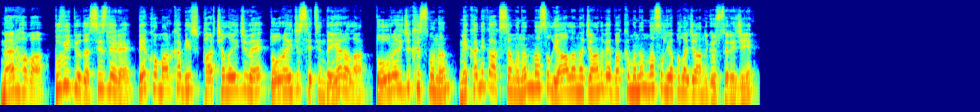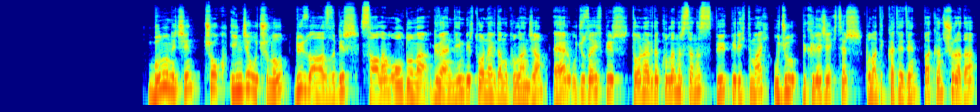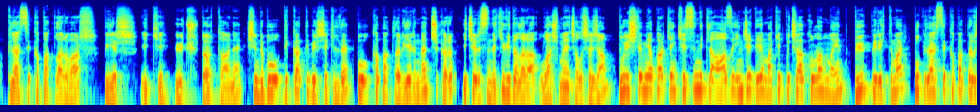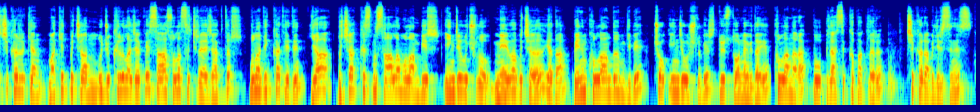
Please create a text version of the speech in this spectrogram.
Merhaba. Bu videoda sizlere Beko marka bir parçalayıcı ve doğrayıcı setinde yer alan doğrayıcı kısmının mekanik aksamının nasıl yağlanacağını ve bakımının nasıl yapılacağını göstereceğim. Bunun için çok ince uçlu, düz ağızlı bir sağlam olduğuna güvendiğim bir tornavidamı kullanacağım. Eğer ucu zayıf bir tornavida kullanırsanız büyük bir ihtimal ucu bükülecektir. Buna dikkat edin. Bakın şurada plastik kapaklar var. 1, 2, 3, 4 tane. Şimdi bu dikkatli bir şekilde bu kapakları yerinden çıkarıp içerisindeki vidalara ulaşmaya çalışacağım. Bu işlemi yaparken kesinlikle ağzı ince diye maket bıçağı kullanmayın. Büyük bir ihtimal bu plastik kapakları çıkarırken maket bıçağının ucu kırılacak ve sağa sola sıçrayacaktır. Buna dikkat edin. Ya bıçak kısmı sağlam olan bir ince uçlu meyve bıçağı ya da benim kullandığım gibi çok ince uçlu bir düz tornavidayı kullanarak bu plastik kapakları çıkarabilirsiniz.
